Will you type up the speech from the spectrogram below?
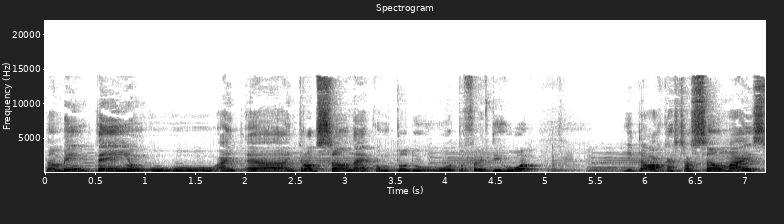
também tem o, o, a, a, introdução, né, como todo o outro frevo de rua, e tem uma orquestração mais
